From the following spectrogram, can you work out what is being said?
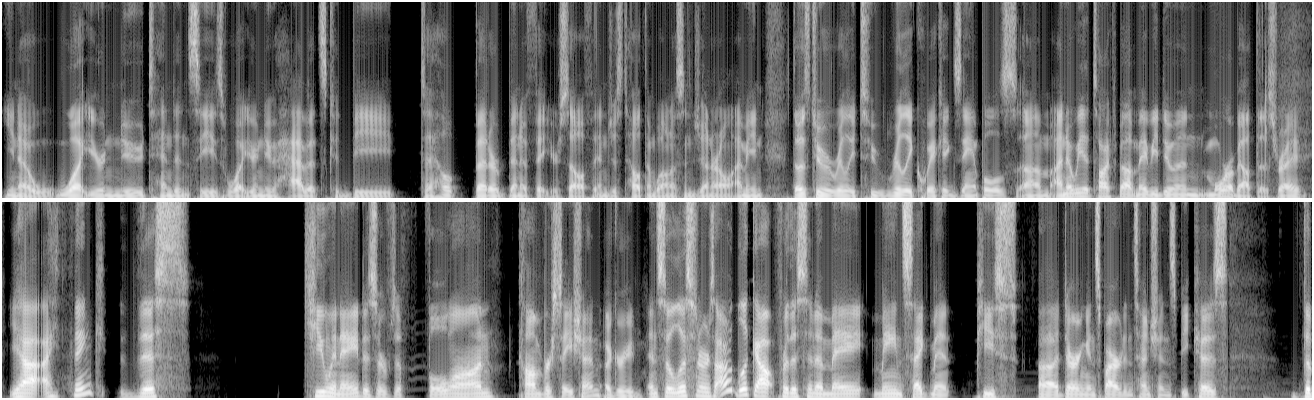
you know, what your new tendencies, what your new habits could be to help better benefit yourself and just health and wellness in general. I mean, those two are really two really quick examples. Um, I know we had talked about maybe doing more about this, right? Yeah, I think this Q and A deserves a full on conversation. Agreed. And so, listeners, I would look out for this in a may, main segment piece uh, during Inspired Intentions because the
